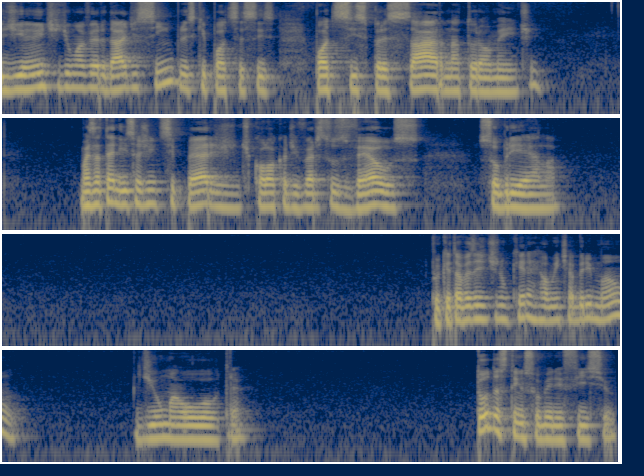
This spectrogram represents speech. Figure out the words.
diante de uma verdade simples que pode, ser, pode se expressar naturalmente. Mas até nisso a gente se perde, a gente coloca diversos véus sobre ela. Porque talvez a gente não queira realmente abrir mão de uma ou outra. Todas têm o seu benefício.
